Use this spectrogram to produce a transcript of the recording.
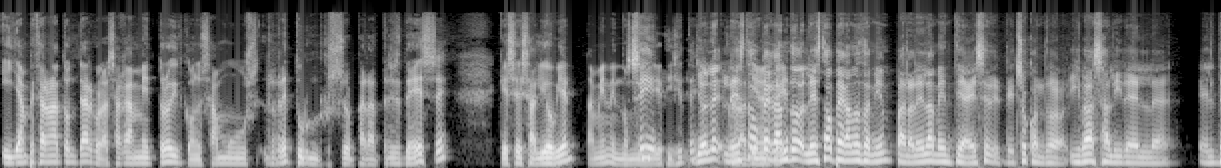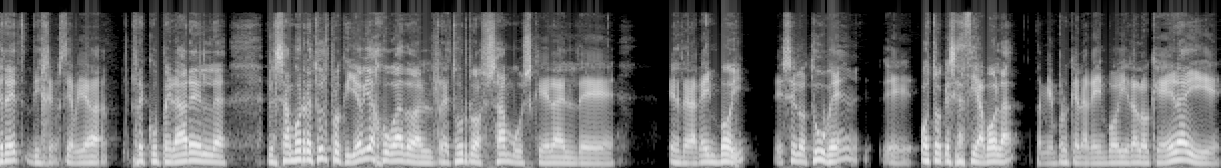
Y ya empezaron a tontear con la saga Metroid, con Samus Returns para 3DS, que se salió bien también en 2017. yo le, he estado pegando, le he estado pegando también paralelamente a ese. De hecho, cuando iba a salir el, el Dread, dije, hostia, voy a recuperar el, el Samus Returns porque yo había jugado al Return of Samus, que era el de, el de la Game Boy. Ese lo tuve. Eh, otro que se hacía bola, también porque la Game Boy era lo que era y,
